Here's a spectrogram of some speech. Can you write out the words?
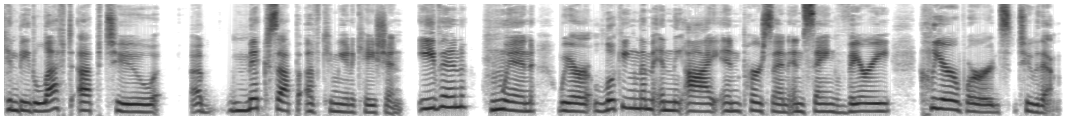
can be left up to a mix up of communication, even when we are looking them in the eye in person and saying very clear words to them.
